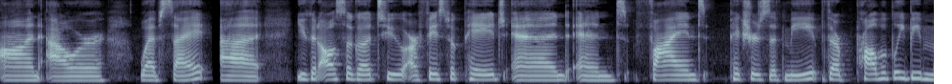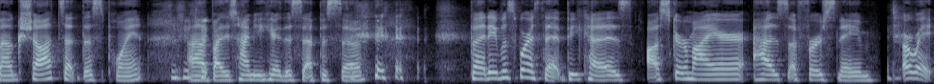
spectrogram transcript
on our website. Uh, you could also go to our Facebook page and and find pictures of me. There'll probably be mugshots at this point uh, by the time you hear this episode. But it was worth it because Oscar Mayer has a first name. Or wait,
